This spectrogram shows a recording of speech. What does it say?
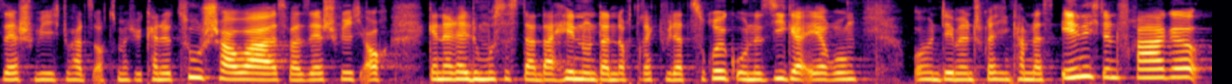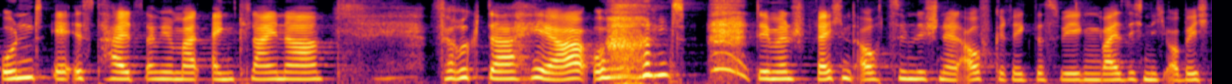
sehr schwierig. Du hattest auch zum Beispiel keine Zuschauer. Es war sehr schwierig auch generell, du musstest dann dahin und dann doch direkt wieder zurück ohne Siegerehrung. Und dementsprechend kam das eh nicht in Frage. Und er ist halt, sagen wir mal, ein kleiner, verrückter Herr und dementsprechend auch ziemlich schnell aufgeregt. Deswegen weiß ich nicht, ob ich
